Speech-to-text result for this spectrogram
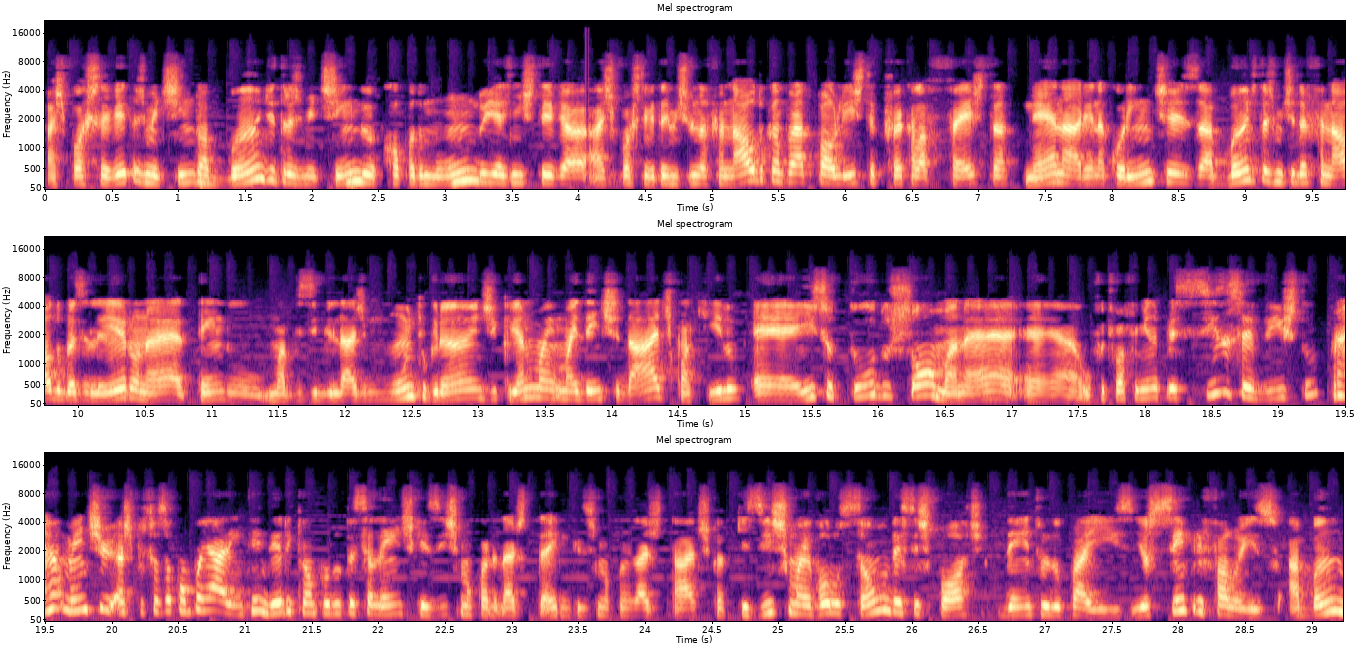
a Sport TV transmitindo, a Band transmitindo a Copa do Mundo, e a gente teve a, a Sport TV transmitindo a final do Campeonato Paulista, que foi aquela festa, né, na Arena Corinthians, a Band transmitindo a final do Brasileiro, né, tendo uma visibilidade muito grande, criando uma, uma identidade com aquilo. É, isso tudo soma, né? É, o futebol feminino precisa ser visto para realmente as pessoas acompanharem, entenderem que é um produto excelente, que existe uma qualidade técnica, que existe uma qualidade tática, que existe uma evolução desse esporte dentro do país. E eu sempre falo isso. A Band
